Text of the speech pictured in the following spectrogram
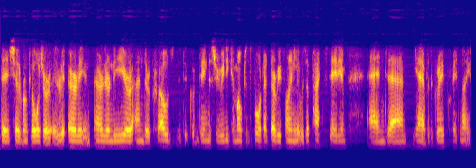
the Shelbourne closure early earlier in the year, and their crowds, the, the industry really came out to support that Derby final. It was a packed stadium, and uh, yeah, it was a great, great night.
